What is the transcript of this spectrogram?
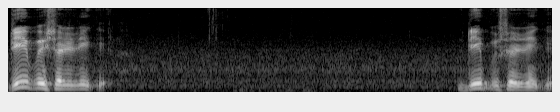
ڈیپ اسٹڈی نہیں کی ڈیپ اسٹڈی نہیں کی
